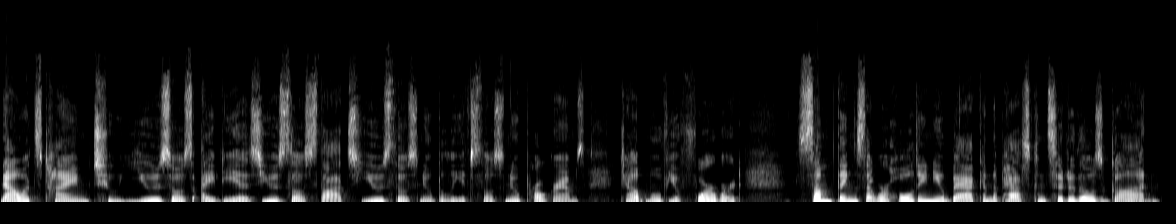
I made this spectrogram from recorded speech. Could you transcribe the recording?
Now it's time to use those ideas, use those thoughts, use those new beliefs, those new programs to help move you forward. Some things that were holding you back in the past, consider those gone.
